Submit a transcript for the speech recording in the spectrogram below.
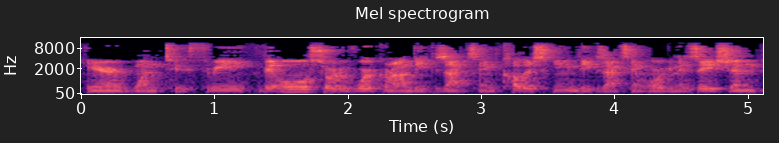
here, one, two, three. They all sort of work around the exact same color scheme, the exact same organization,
